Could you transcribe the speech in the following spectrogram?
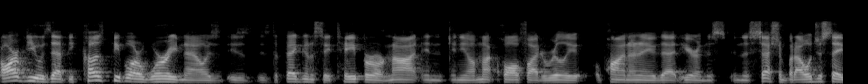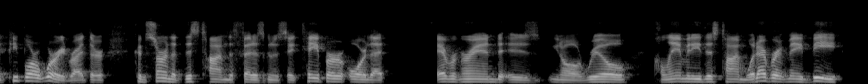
our view is that because people are worried now, is is, is the Fed going to say taper or not? And, and you know, I'm not qualified to really opine on any of that here in this in this session, but I will just say people are worried, right? They're concerned that this time the Fed is going to say taper or that Evergrande is you know a real calamity this time, whatever it may be.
